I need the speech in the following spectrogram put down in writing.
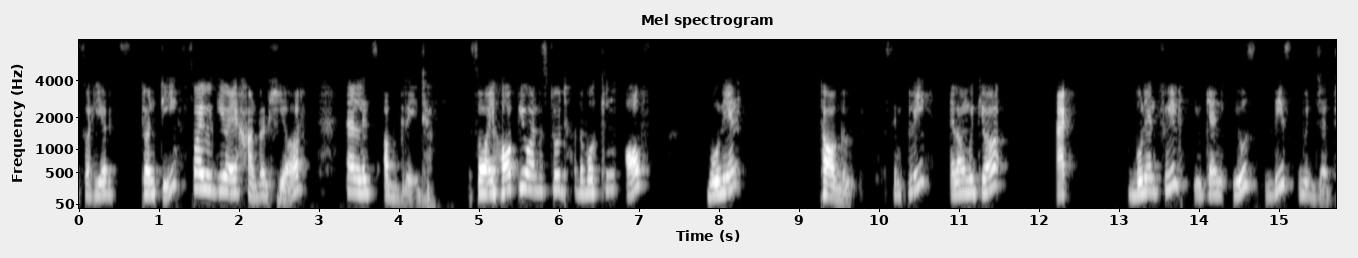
So here it's 20 so i will give a 100 here and let's upgrade. So i hope you understood the working of boolean toggle. Simply along with your act boolean field you can use this widget.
